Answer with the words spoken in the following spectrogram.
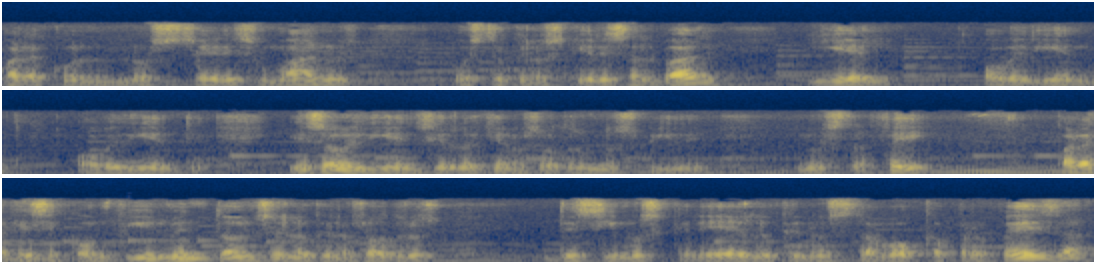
para con los seres humanos, puesto que los quiere salvar, y Él obediente, obediente. Y esa obediencia es la que a nosotros nos pide nuestra fe, para que se confirme entonces lo que nosotros decimos creer, lo que nuestra boca profesa,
